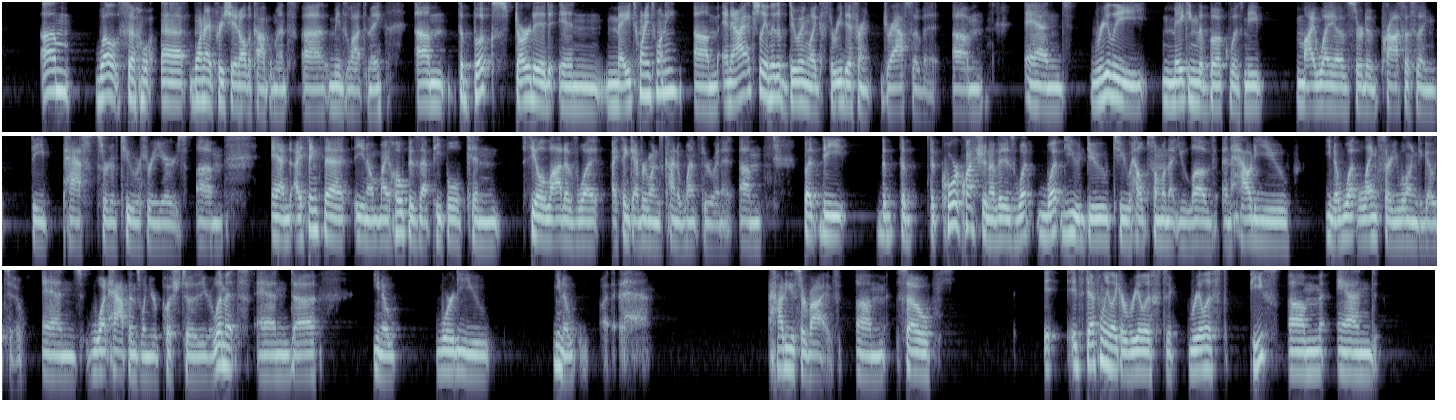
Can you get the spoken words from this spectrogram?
Um, well, so uh, one, I appreciate all the compliments. Uh, it means a lot to me. Um, the book started in May 2020, um, and I actually ended up doing like three different drafts of it. Um, and really making the book was me my way of sort of processing the past sort of two or three years. Um, and I think that you know my hope is that people can feel a lot of what I think everyone's kind of went through in it. Um, but the the the the core question of it is what what do you do to help someone that you love, and how do you you know what lengths are you willing to go to, and what happens when you're pushed to your limits, and uh, you know where do you you know how do you survive? Um, so it's definitely like a realistic realist piece. Um, and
